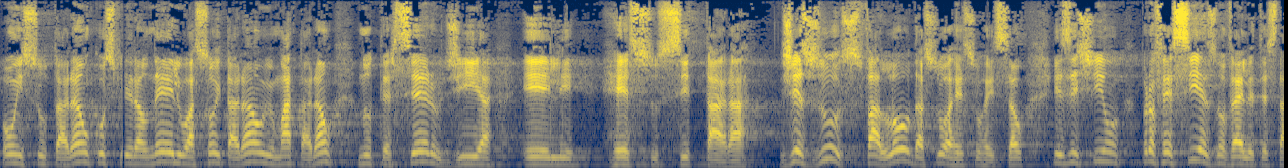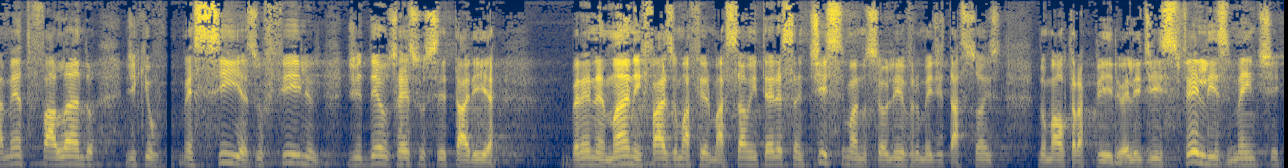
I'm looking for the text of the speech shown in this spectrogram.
ou insultarão, cuspirão nele, o açoitarão e o matarão. No terceiro dia ele ressuscitará. Jesus falou da sua ressurreição. Existiam profecias no Velho Testamento falando de que o Messias, o Filho de Deus, ressuscitaria. Brenemani faz uma afirmação interessantíssima no seu livro Meditações do Maltrapilho. Ele diz: Felizmente,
